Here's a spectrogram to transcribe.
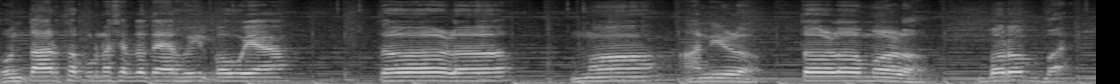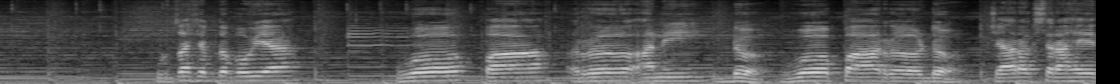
कोणता अर्थपूर्ण शब्द तयार होईल? पाहूया. तळ म आणि ळ. तळमळ बरोबर. पुढचा शब्द पाहूया. व पा र आणि ड. व पा र ड. चार अक्षर आहेत.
